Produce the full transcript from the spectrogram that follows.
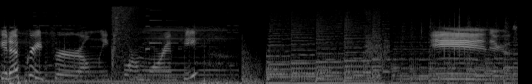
Good upgrade for only four more MP. And there goes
